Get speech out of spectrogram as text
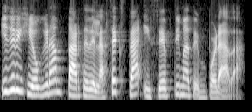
y dirigió gran parte de la sexta y séptima temporada.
